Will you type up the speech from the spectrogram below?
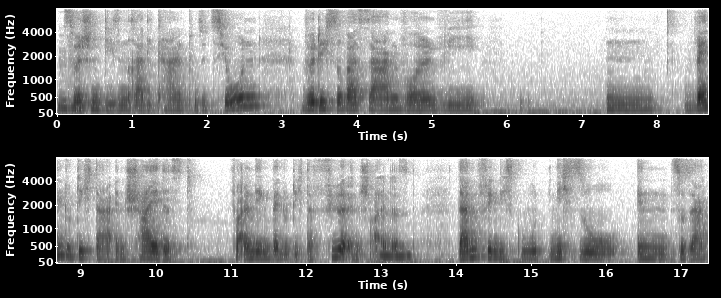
mhm. zwischen diesen radikalen Positionen, würde ich sowas sagen wollen wie, mh, mm, wenn du dich da entscheidest, vor allen Dingen, wenn du dich dafür entscheidest, mhm. dann finde ich es gut, nicht so in, zu sagen,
